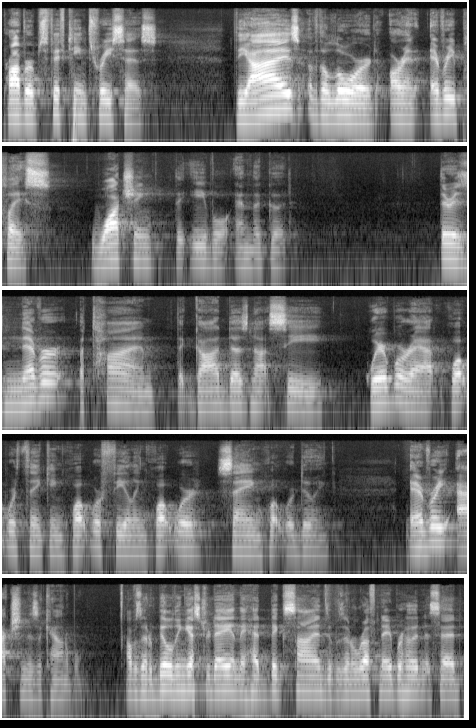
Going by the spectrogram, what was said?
Proverbs 15:3 says, "The eyes of the Lord are in every place, watching the evil and the good." There is never a time that God does not see where we're at, what we're thinking, what we're feeling, what we're saying, what we're doing. Every action is accountable. I was at a building yesterday and they had big signs. It was in a rough neighborhood and it said,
